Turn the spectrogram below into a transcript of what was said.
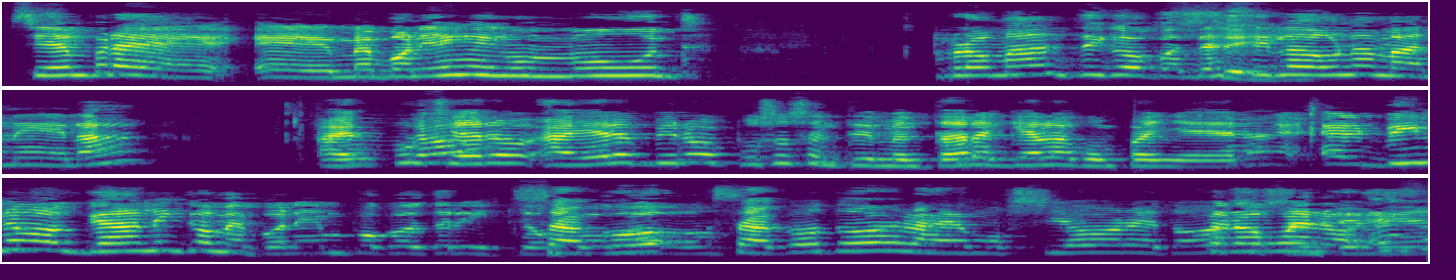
Siempre eh, me ponían en un mood romántico, por Sí. decirlo de una manera. Ayer pusieron, ayer el vino puso sentimental aquí a la compañera. El vino orgánico me pone un poco triste. un Sacó, poco- sacó todas las emociones, todos Pero bueno, eso es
